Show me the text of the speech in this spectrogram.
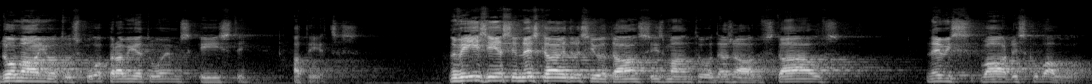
domājot, uz ko pravietojums īsti attiecas. Nu, vīzijas ir neskaidras, jo tās izmanto dažādus tēlus, nevis vārdisku valodu.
